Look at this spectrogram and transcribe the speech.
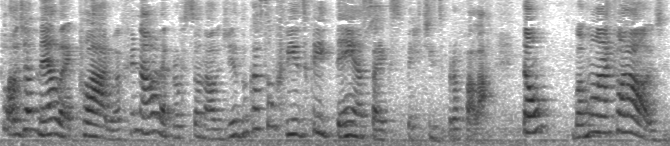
Cláudia Mello, é claro, afinal ela é profissional de educação física e tem essa expertise para falar. Então, vamos lá, Cláudia.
